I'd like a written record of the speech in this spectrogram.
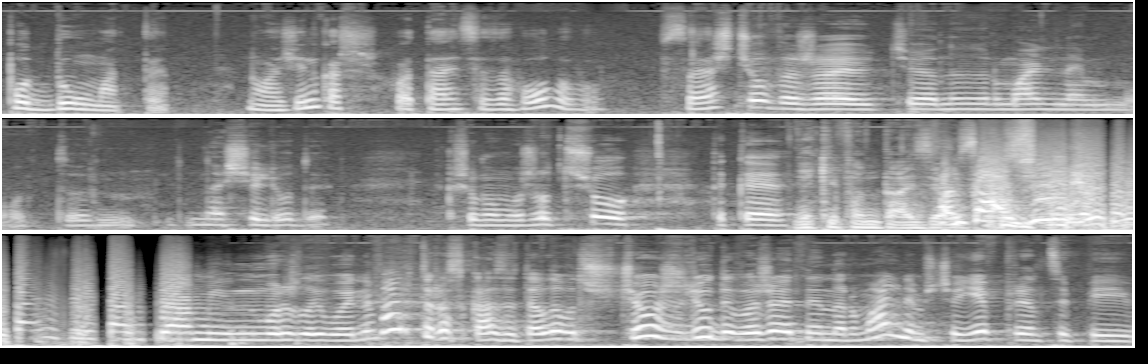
подумати. Ну а жінка ж хватається за голову. Все. Що вважають е, ненормальним от, е, наші люди? Якщо ми можемо, от що таке Які фантазії? Фантазії. фантазії там прям можливо і не варто розказувати, але от що ж люди вважають ненормальним, що є в принципі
